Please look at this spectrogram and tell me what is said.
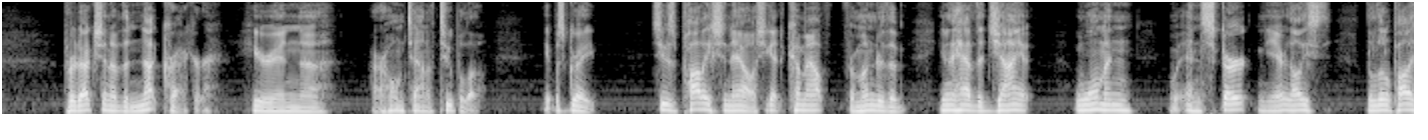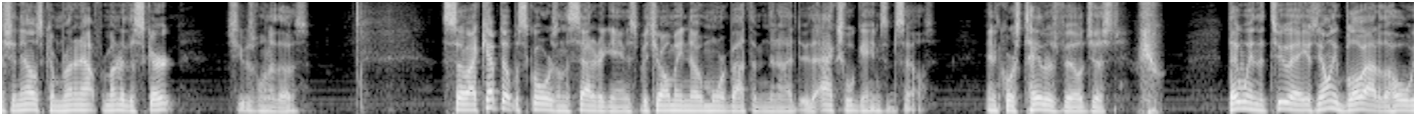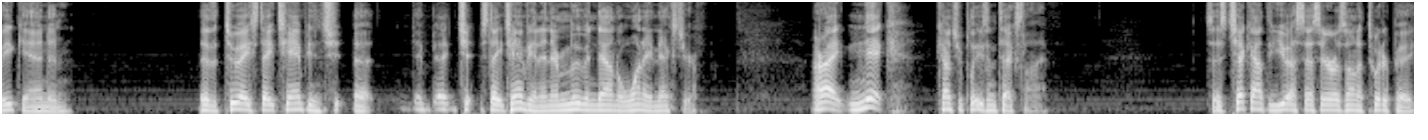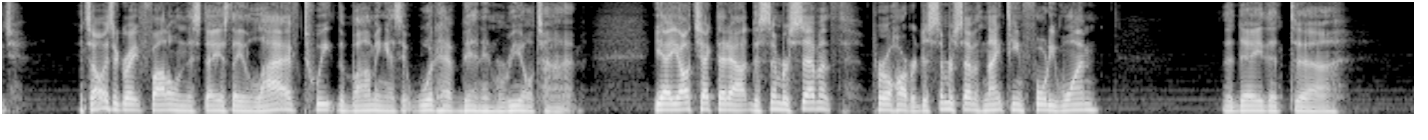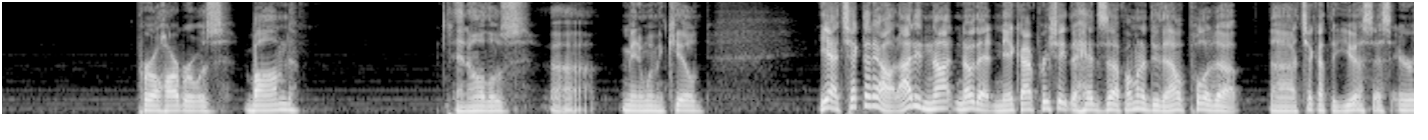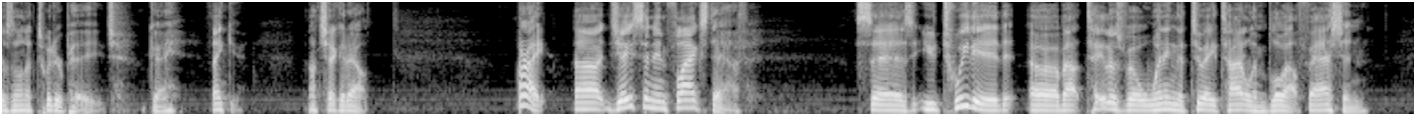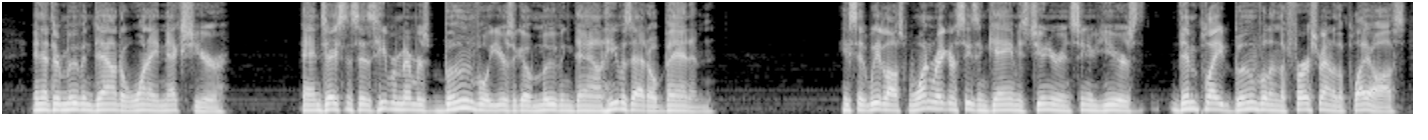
production of The Nutcracker here in uh, our hometown of Tupelo. It was great. She was Polichinelle. She got to come out from under the, you know, they have the giant woman and skirt, and you know, all these, the little Polichinelles come running out from under the skirt. She was one of those. So I kept up with scores on the Saturday games, but y'all may know more about them than I do, the actual games themselves. And of course, Taylorsville just, whew, they win the 2A. It's the only blowout of the whole weekend. And they're the 2A state champion, uh, state champion, and they're moving down to 1A next year. All right, Nick, Country Pleasing text line says check out the USS Arizona Twitter page. It's always a great follow on this day as they live tweet the bombing as it would have been in real time. Yeah, y'all check that out. December 7th, Pearl Harbor, December 7th, 1941, the day that uh, Pearl Harbor was bombed and all those uh, men and women killed. Yeah, check that out. I did not know that, Nick. I appreciate the heads up. I'm going to do that. I'll pull it up. Uh, check out the USS Arizona Twitter page. Okay. Thank you. I'll check it out. All right. Uh, Jason in Flagstaff says you tweeted uh, about Taylorsville winning the 2A title in blowout fashion and that they're moving down to 1A next year. And Jason says he remembers Boonville years ago moving down. He was at O'Bannon. He said we lost one regular season game his junior and senior years, then played Boonville in the first round of the playoffs.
